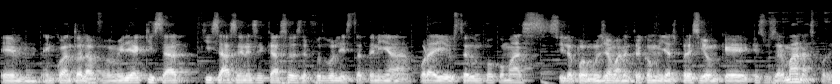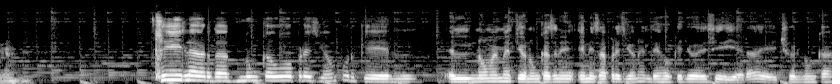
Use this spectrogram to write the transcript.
em, en cuanto a la familia, quizá, quizás en ese caso de ser futbolista tenía por ahí usted un poco más, si lo podemos llamar entre comillas, presión que, que sus hermanas, por ejemplo. Sí, la verdad nunca hubo presión porque él, él no me metió nunca en, en esa presión, él dejó que yo decidiera, de hecho él nunca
